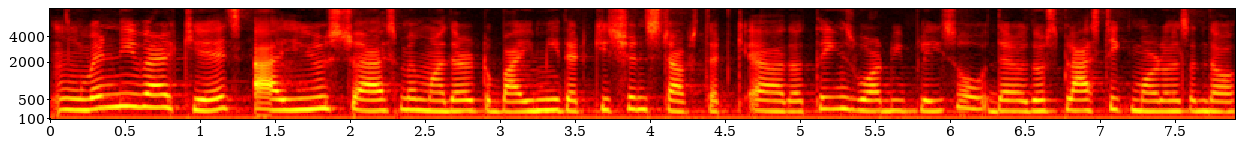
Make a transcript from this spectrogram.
when we were kids, I used to ask my mother to buy me that kitchen stuffs, that uh, the things what we play. So, those plastic models and the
